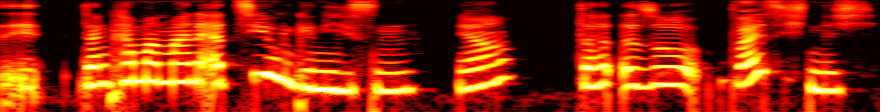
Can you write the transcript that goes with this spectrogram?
äh, dann kann man meine Erziehung genießen, ja? Da, also, weiß ich nicht.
